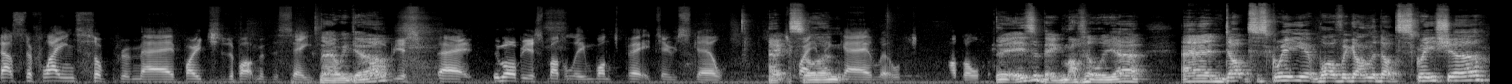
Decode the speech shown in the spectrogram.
That's the flying sub from uh, Voyage to the Bottom of the Sea. There we go. Moebius, uh, the Moebius model in 1 to 32 scale. So It's quite a Excellent. big uh, little model. It is a big model, yeah. And Dr. Squee, what have we got on the Dr. Squee show?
